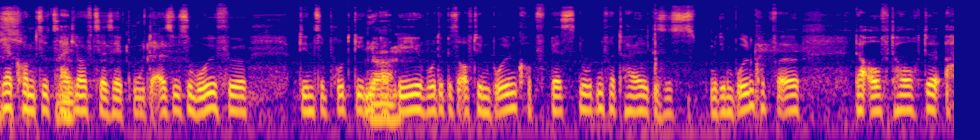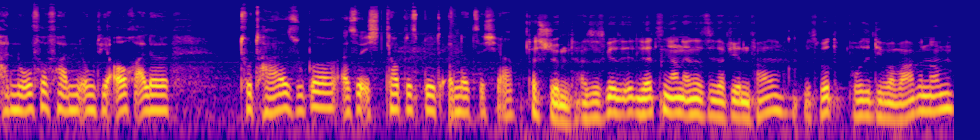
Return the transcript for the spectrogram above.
Ja, komm, zurzeit ja. läuft es ja sehr gut. Also sowohl für den Support gegen ja. RB wurde bis auf den Bullenkopf Bestnoten verteilt. Das ist mit dem Bullenkopf äh, da auftauchte. Hannover fanden irgendwie auch alle total super. Also ich glaube, das Bild ändert sich ja. Das stimmt. Also in den letzten Jahren ändert sich auf jeden Fall. Es wird positiver wahrgenommen.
